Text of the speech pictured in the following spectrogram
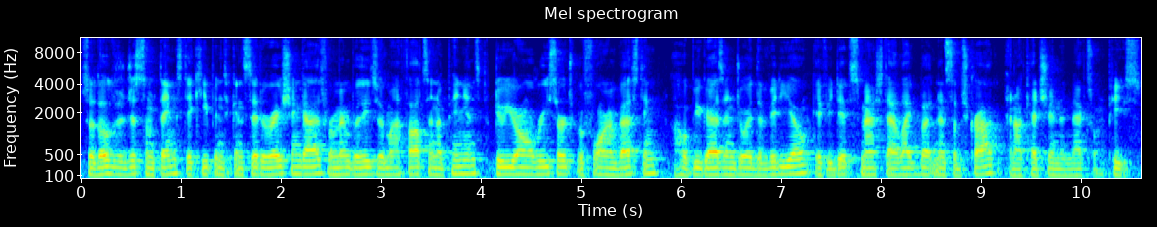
So those are just some things to keep into consideration, guys. Remember, these are my thoughts and opinions. Do your own research before investing. I hope you guys enjoyed the video. If you did, smash that like button and subscribe, and I'll catch you in the next one. Peace.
